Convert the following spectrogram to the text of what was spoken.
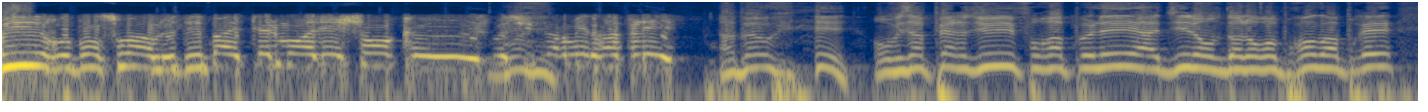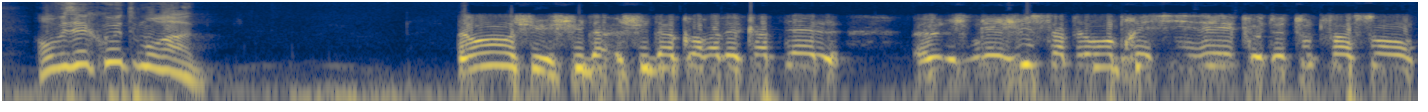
Oui, rebonsoir. Le débat est tellement alléchant que je me suis permis de rappeler. Ah bah oui, on vous a perdu, il faut rappeler. Adil, on doit le reprendre après. On vous écoute, Mourad. Non, je, je suis d'accord avec Abdel. Euh, je voulais juste simplement préciser que de toute façon,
